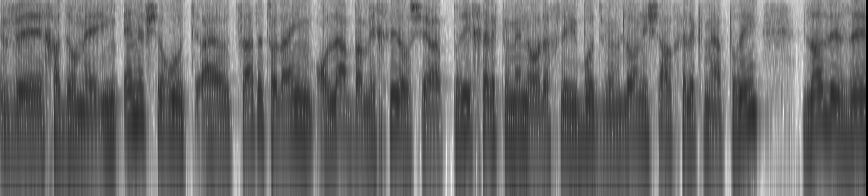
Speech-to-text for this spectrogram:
וכדומה. אם אין אפשרות, הוצאת התולעים עולה במחיר שהפרי, חלק ממנו הולך לאיבוד ולא נשאר חלק מהפרי, לא לזה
